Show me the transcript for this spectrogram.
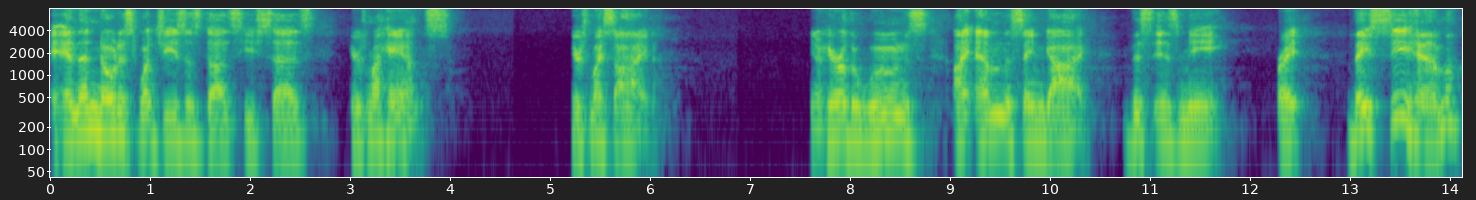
and then notice what Jesus does. He says, Here's my hands, here's my side. You know, here are the wounds. I am the same guy. This is me, right? They see him,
